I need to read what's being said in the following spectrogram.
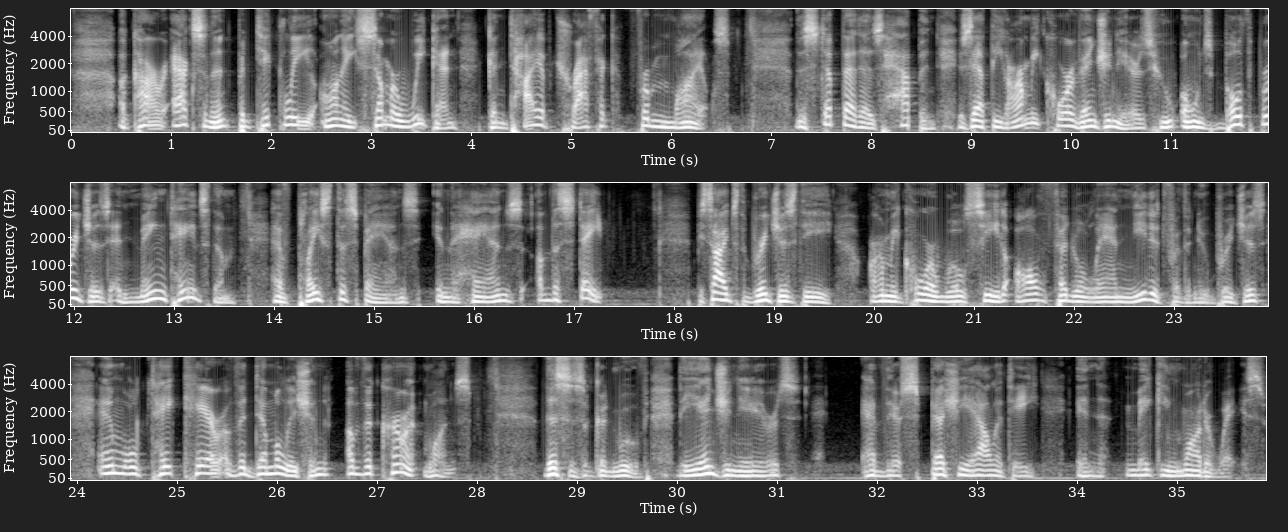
a car accident, particularly on a summer weekend, can tie up traffic for miles. The step that has happened is that the Army Corps of Engineers, who owns both bridges and maintains them, have placed the spans in the hands of the state. Besides the bridges, the Army Corps will cede all federal land needed for the new bridges and will take care of the demolition of the current ones. This is a good move. The engineers have their speciality in making waterways.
